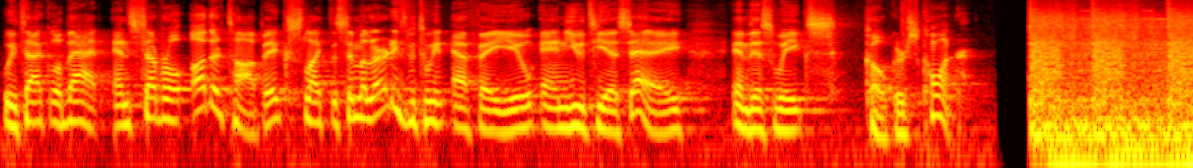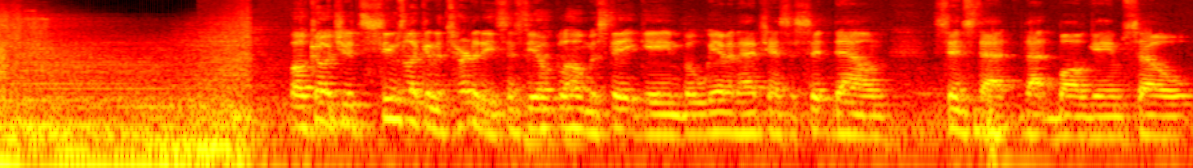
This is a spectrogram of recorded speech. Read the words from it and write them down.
We tackle that and several other topics like the similarities between FAU and UTSA in this week's Coker's Corner. Well, Coach, it seems like an eternity since the Oklahoma State game, but we haven't had a chance to sit down since that, that ball game. So,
